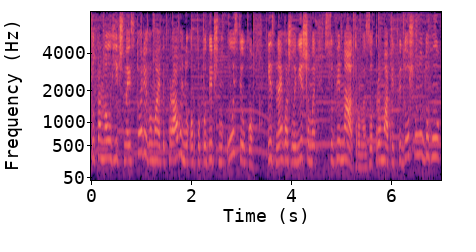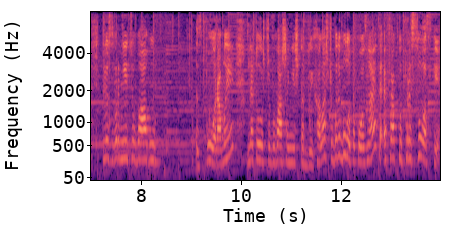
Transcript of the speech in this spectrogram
Тут аналогічна історія. Ви маєте правильну ортопедичну устілку із найважливішими супінаторами, зокрема під підошвену дугу. Плюс зверніть увагу з порами для того, щоб ваша ніжка дихала, щоб не було такого, знаєте, ефекту присоски,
